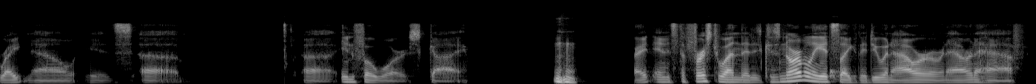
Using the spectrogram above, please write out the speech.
right now is um, uh, Infowars guy. Mhm. Right. And it's the first one that is because normally it's like they do an hour or an hour and a half.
